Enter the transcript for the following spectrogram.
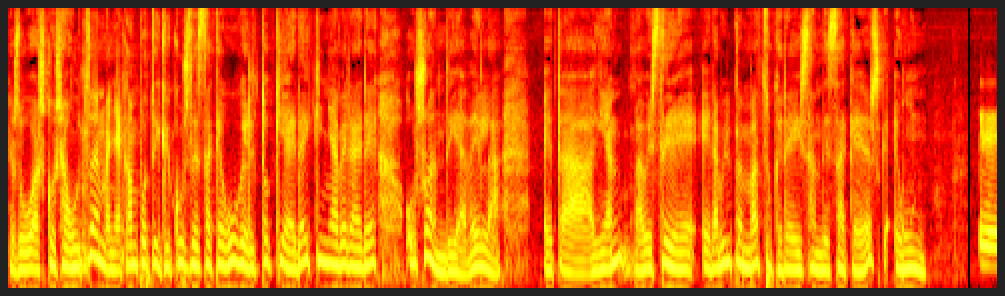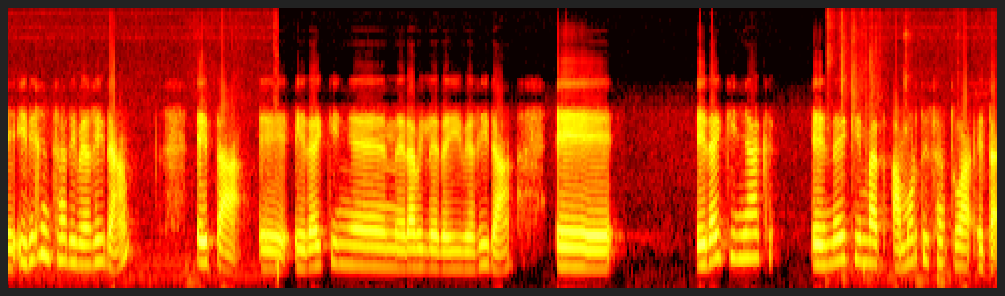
ez dugu asko saguntzen, baina kanpotik ikus dezakegu geltokia eraikina bera ere oso handia dela. Eta agian, ba beste erabilpen batzuk ere izan dezake, ez? Egun. E, irigintzari begira, eta e, eraikinen erabilerei begira, e, eraikinak eraikin bat amortizatua eta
